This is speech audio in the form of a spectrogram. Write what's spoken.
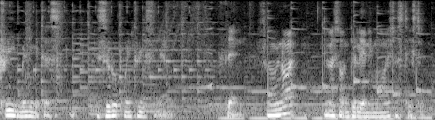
Three millimeters. 0.3 cm thin. So you know what? Let's not delay anymore, let's just taste it.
